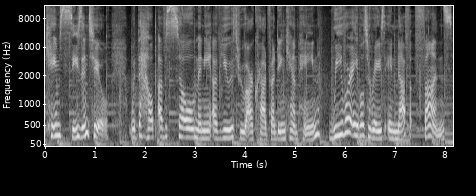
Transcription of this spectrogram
came season two. With the help of so many of you through our crowdfunding campaign, we were able to raise enough funds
